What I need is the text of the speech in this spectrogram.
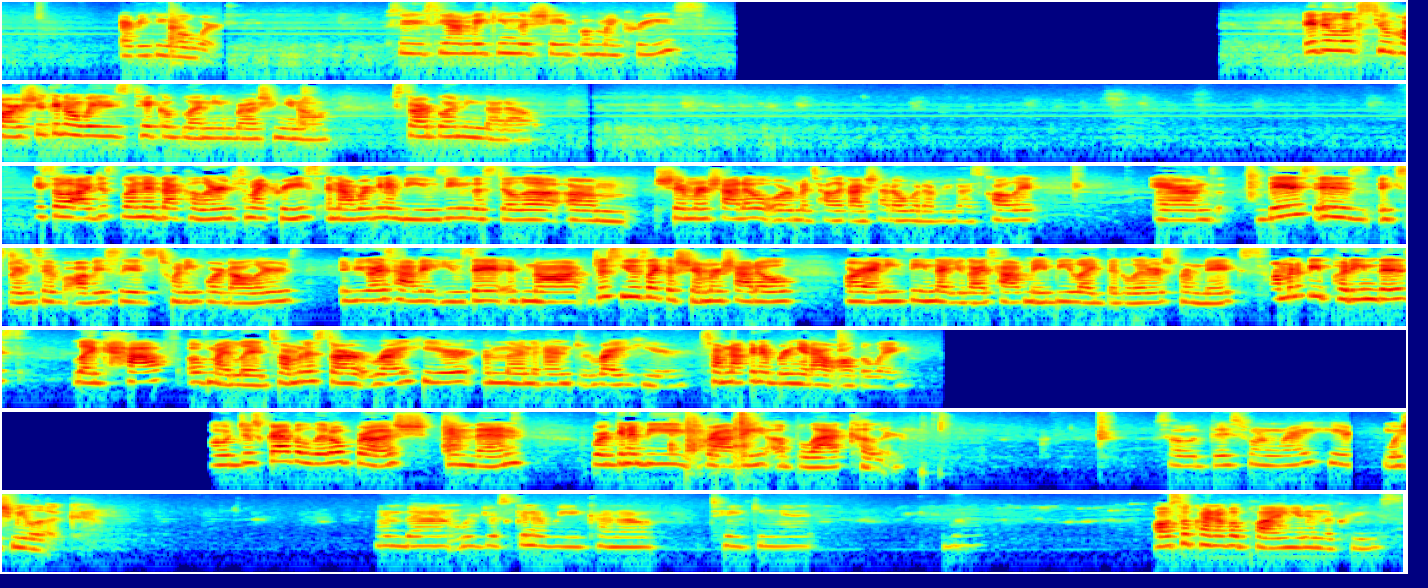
everything will work. So you see I'm making the shape of my crease. If it looks too harsh, you can always take a blending brush and, you know, start blending that out. Okay, so I just blended that color into my crease and now we're going to be using the Stila um, shimmer shadow or metallic eyeshadow, whatever you guys call it. And this is expensive, obviously it's $24. If you guys have it, use it. If not, just use like a shimmer shadow or anything that you guys have, maybe like the glitters from NYX. I'm going to be putting this like half of my lid. So I'm going to start right here and then end right here. So I'm not going to bring it out all the way. So just grab a little brush and then we're going to be grabbing a black color. So this one right here, Wish Me Luck. And then we're just going to be kind of taking it, also kind of applying it in the crease.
